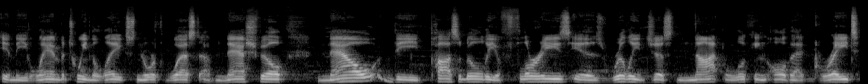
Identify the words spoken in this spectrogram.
in the land between the lakes, northwest of Nashville. Now the possibility of flurries is really just not looking all that great,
